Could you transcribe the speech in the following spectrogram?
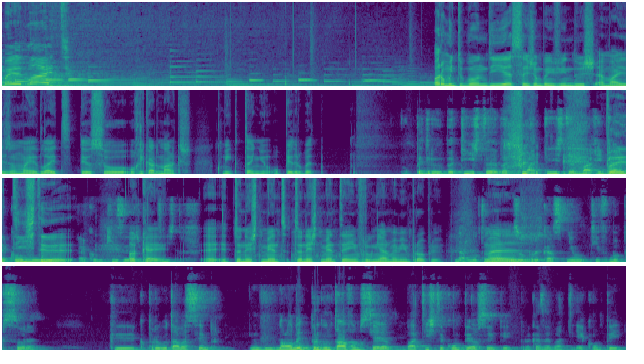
Meia de leite! Ora, muito bom dia, sejam bem-vindos a mais um Meia de Leite. Eu sou o Ricardo Marques, comigo tenho o Pedro Bat... Pedro Batista, Bat- Batista, pá, Ricardo, Batista. É como, é como quiseres, Ok, Batista. estou neste, momento- estou neste momento a envergonhar-me a mim próprio. Não, não nada, Mas- mas eu por acaso tinha, tive uma professora que, que perguntava sempre. Normalmente perguntavam-me se era Batista com P ou sem P, por acaso é, Bati- é com P.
